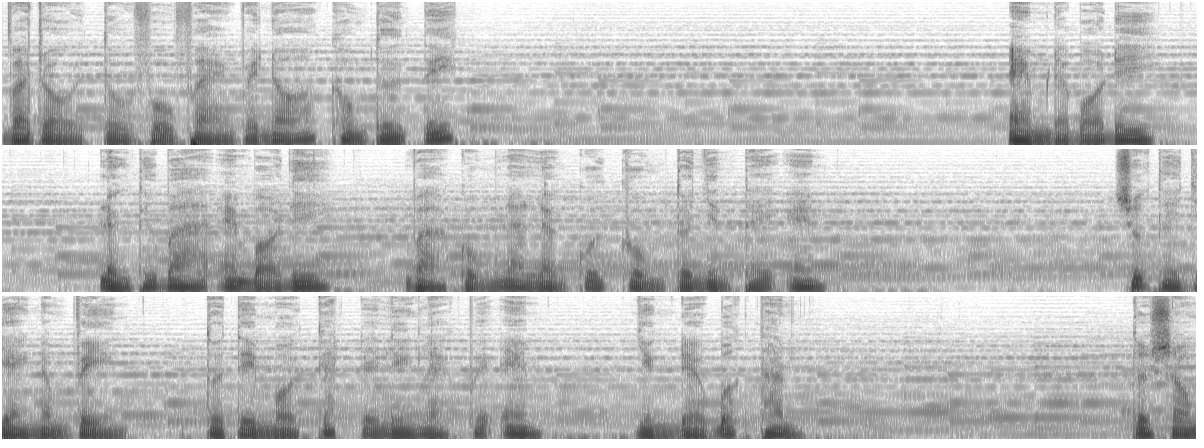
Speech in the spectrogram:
và rồi tôi phủ phàng với nó không thương tiếc. Em đã bỏ đi. Lần thứ ba em bỏ đi, và cũng là lần cuối cùng tôi nhìn thấy em suốt thời gian nằm viện, tôi tìm mọi cách để liên lạc với em, nhưng đều bất thành. Tôi sống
